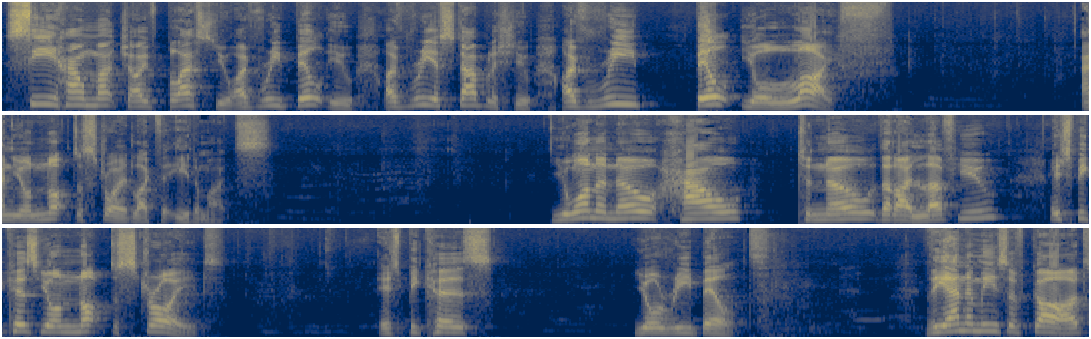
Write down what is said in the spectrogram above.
See how much I've blessed you. I've rebuilt you. I've reestablished you. I've rebuilt your life. And you're not destroyed like the Edomites. You want to know how to know that I love you? It's because you're not destroyed. It's because you're rebuilt. The enemies of God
